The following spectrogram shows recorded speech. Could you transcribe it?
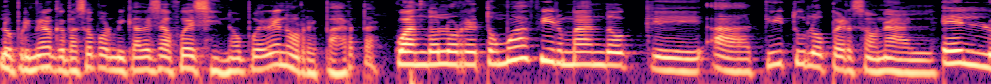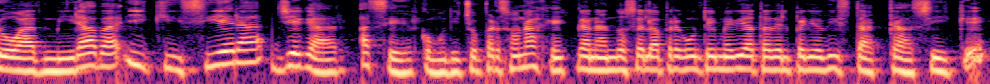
Lo primero que pasó por mi cabeza fue si no puede, no reparta. Cuando lo retomó afirmando que a título personal él lo admiraba y quisiera llegar a ser, como dicho personaje, ganándose la pregunta inmediata del periodista cacique,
